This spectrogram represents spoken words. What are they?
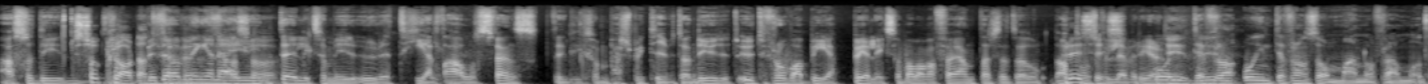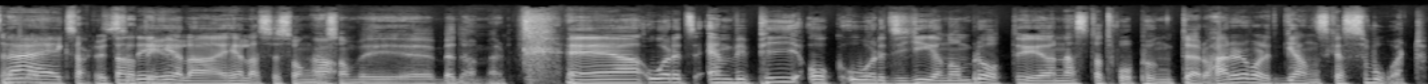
Alltså det, Såklart att bedömningen för- är ju alltså- inte liksom ur ett helt allsvenskt liksom perspektiv, utan det är utifrån vad BP, liksom, vad man förväntar sig att, att de Precis. skulle leverera. Och Det- inte, det- från, och inte från sommaren och framåt heller. Nej, exakt. Utan Så det är att hela, hela säsongen Ja. som vi eh, bedömer. Eh, årets MVP och årets genombrott är nästa två punkter. Och här har det varit ganska svårt.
